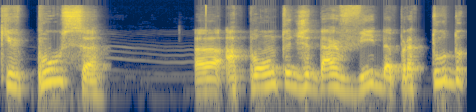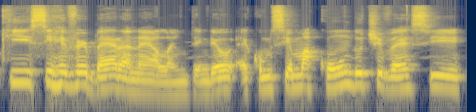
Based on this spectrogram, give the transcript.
que pulsa uh, a ponto de dar vida para tudo que se reverbera nela, entendeu? É como se Macondo tivesse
